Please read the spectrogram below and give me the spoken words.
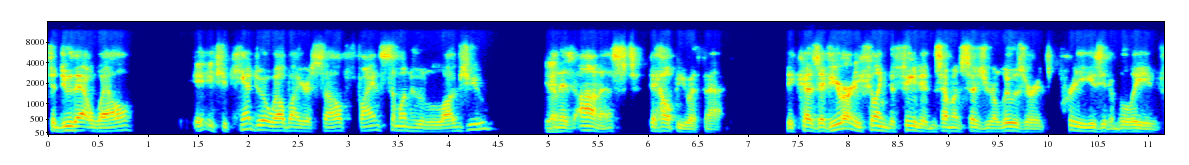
to do that well. If you can't do it well by yourself, find someone who loves you and is honest to help you with that. Because if you're already feeling defeated and someone says you're a loser, it's pretty easy to believe.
